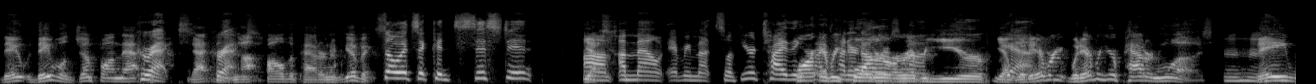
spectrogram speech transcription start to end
They they will jump on that. Correct. That Correct. does not follow the pattern of giving. So it's a consistent um, amount every month. So if you're tithing Or every quarter or every year. Yeah, Yeah. whatever whatever your pattern was, Mhm. they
